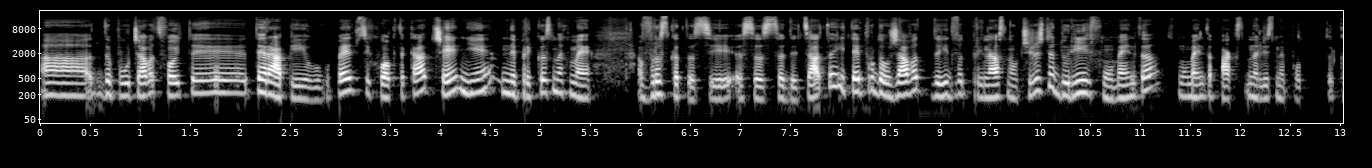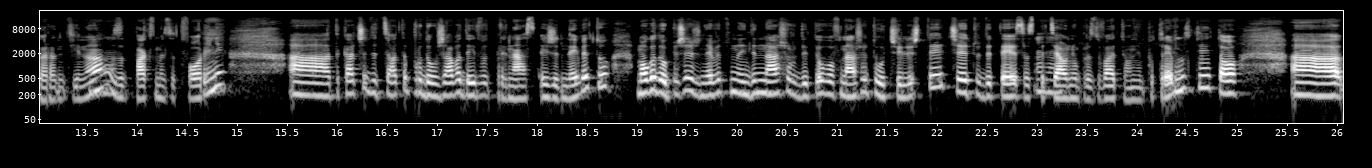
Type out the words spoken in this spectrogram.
а, да получават своите терапии, логопед, психолог, така че ние не прекъснахме връзката си с децата и те продължават да идват при нас на училище, дори в момента, в момента пак нали, сме под карантина, mm-hmm. пак сме затворени. А, така че децата продължават да идват при нас. Ежедневието, мога да опиша ежедневието на един наш родител в нашето училище, чието дете е с специални образователни потребности. То, а,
